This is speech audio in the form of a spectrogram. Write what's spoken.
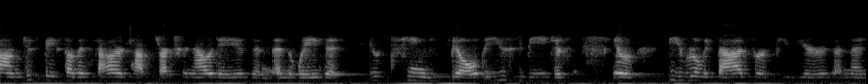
um, just based on the salary cap structure nowadays and, and the way that your teams build. It used to be just, you know, be really bad for a few years and then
